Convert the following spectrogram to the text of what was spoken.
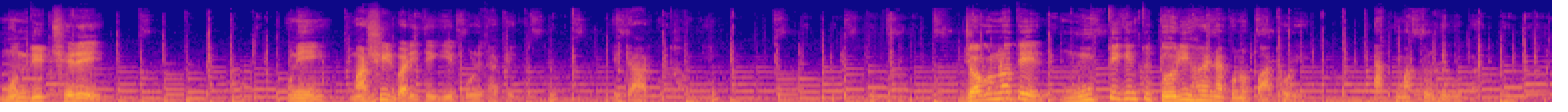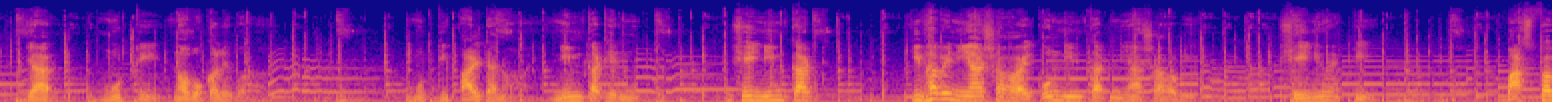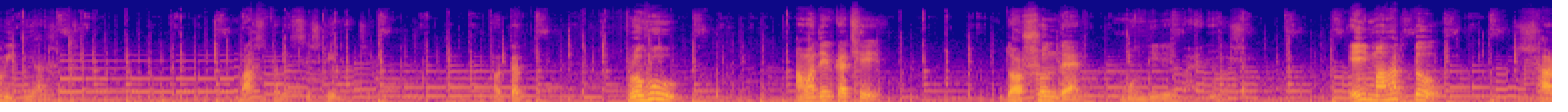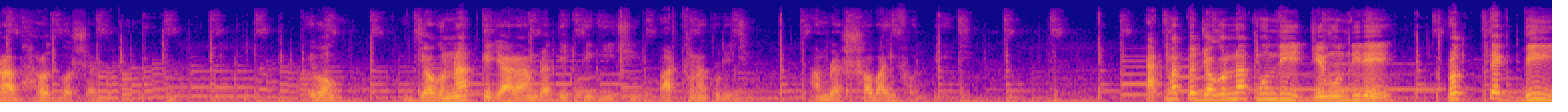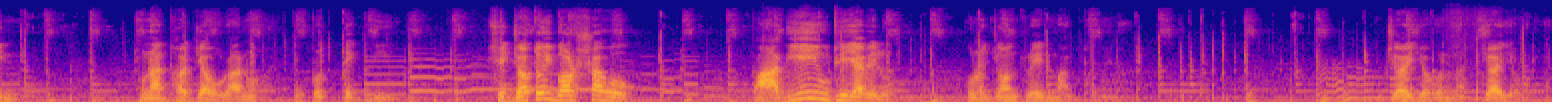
মন্দির ছেড়ে উনি মাসির বাড়িতে গিয়ে পড়ে থাকেন, এটা আর কোথাও নেই। জগন্নাথের মূর্তি কিন্তু তৈরি হয় না কোনো পাথরে, একমাত্র দেবতা, যার মূর্তি নবকলে বলা হয়। মূর্তি পাল্টানো হয়, নিম কাঠের মূর্তি। সেই নিম কাঠ কীভাবে নিয়ে আসা হয়, কোন নিম কাঠ নিয়ে আসা হবে, সেই নিয়েও একটি বাস্তব ইতিহাস আছে। বাস্তবের সিস্টেম আছে। অর্থাৎ প্রভু আমাদের কাছে দর্শন দেন মন্দিরের বাইরে এসে। এই মাহাত্ম সারা ভারতবর্ষের এবং জগন্নাথকে যারা আমরা দেখতে গিয়েছি, প্রার্থনা করেছি আমরা সবাই ফল পেয়েছি। একমাত্র জগন্নাথ মন্দির, যে মন্দিরে প্রত্যেক দিন ওনার ধ্বজা ওড়ানো হয়, প্রত্যেক দিন। সে যতই বর্ষা হোক, পা দিয়েই উঠে যাবে লোক, কোনো যন্ত্রের মাধ্যমে না জয় জগন্নাথ জয় জগন্নাথ।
